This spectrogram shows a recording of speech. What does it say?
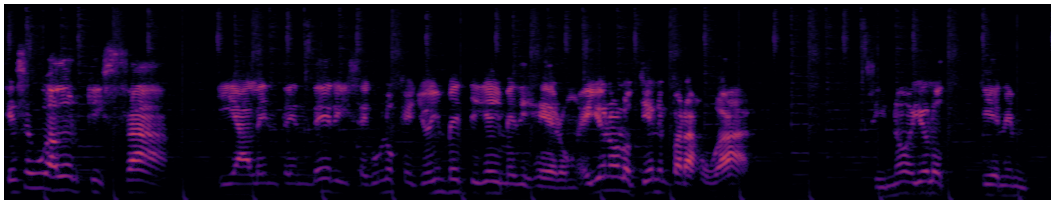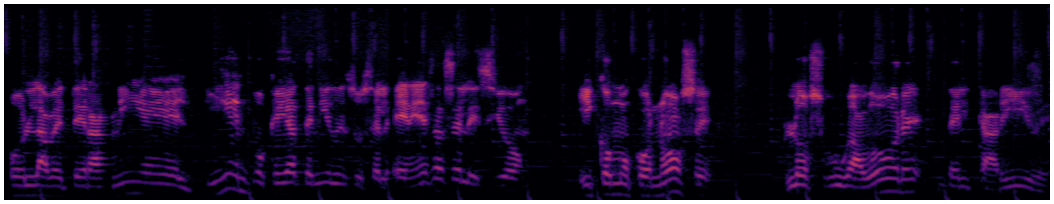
que ese jugador quizá, y al entender, y según lo que yo investigué y me dijeron, ellos no lo tienen para jugar, sino ellos lo tienen por la veteranía y el tiempo que ella ha tenido en, su, en esa selección y como conoce los jugadores del Caribe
